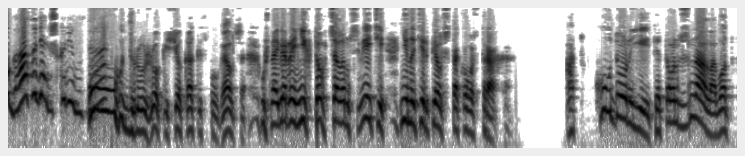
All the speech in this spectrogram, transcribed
Испугался, дядюшка Римус, да? У, дружок еще как испугался. Уж, наверное, никто в целом свете не натерпелся такого страха. Откуда он едет, это он знал, а вот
